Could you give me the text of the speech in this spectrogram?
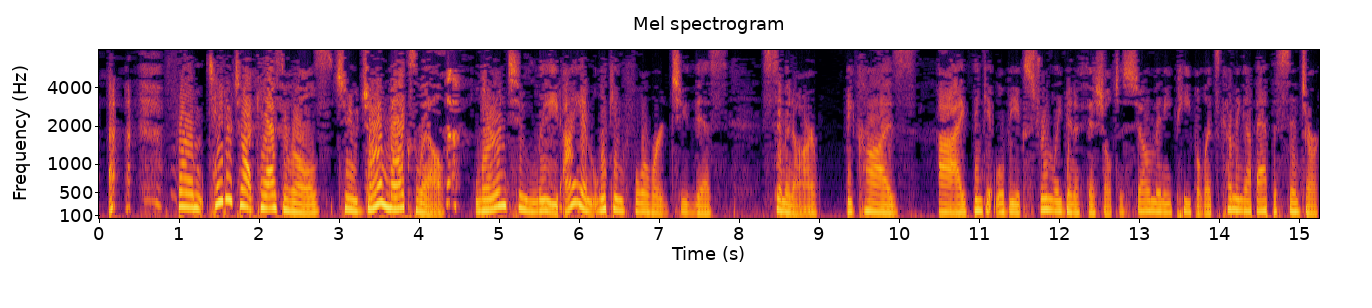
From tater tot casseroles to John Maxwell, learn to lead. I am looking forward to this seminar because I think it will be extremely beneficial to so many people. It's coming up at the center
